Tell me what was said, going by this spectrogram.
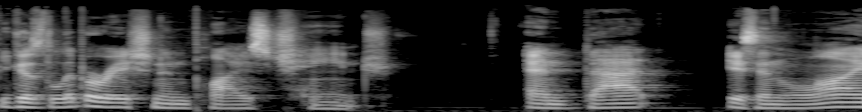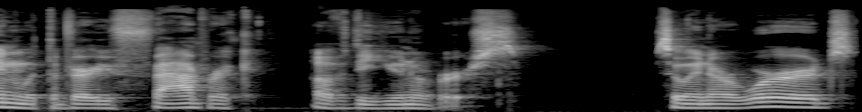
because liberation implies change. And that is in line with the very fabric of the universe. So, in our words,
